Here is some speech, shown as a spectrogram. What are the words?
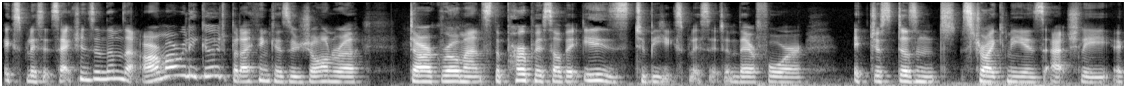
explicit sections in them that are morally good, but I think as a genre, dark romance, the purpose of it is to be explicit, and therefore, it just doesn't strike me as actually a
